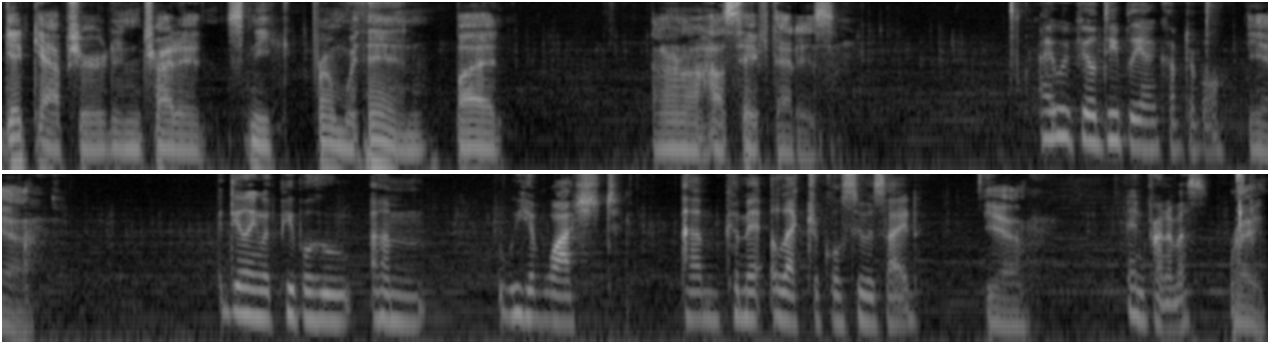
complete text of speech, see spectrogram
get captured and try to sneak from within, but I don't know how safe that is. I would feel deeply uncomfortable Yeah. dealing with people who um, we have watched um, commit electrical suicide Yeah. in front of us. Right.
